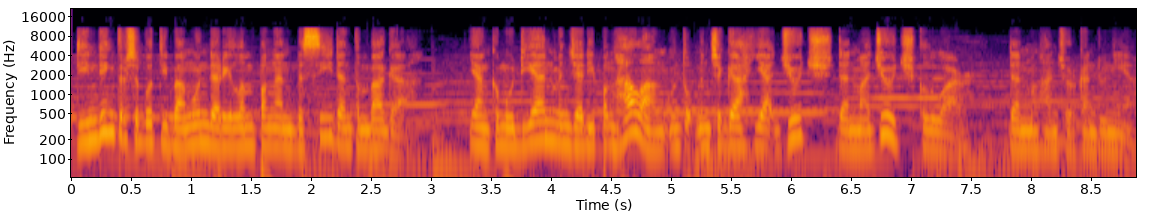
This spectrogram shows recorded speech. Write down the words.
Dinding tersebut dibangun dari lempengan besi dan tembaga, yang kemudian menjadi penghalang untuk mencegah Ya'juj dan Ma'juj keluar dan menghancurkan dunia.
